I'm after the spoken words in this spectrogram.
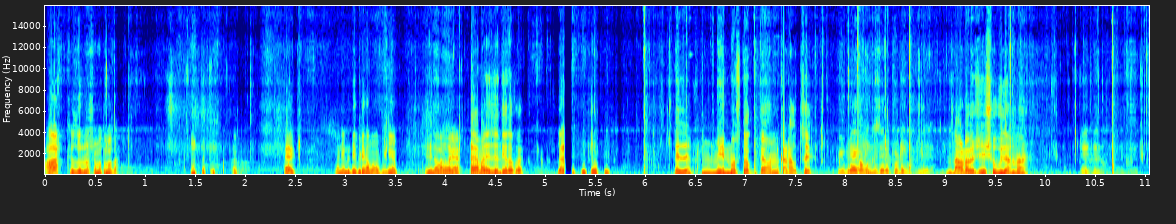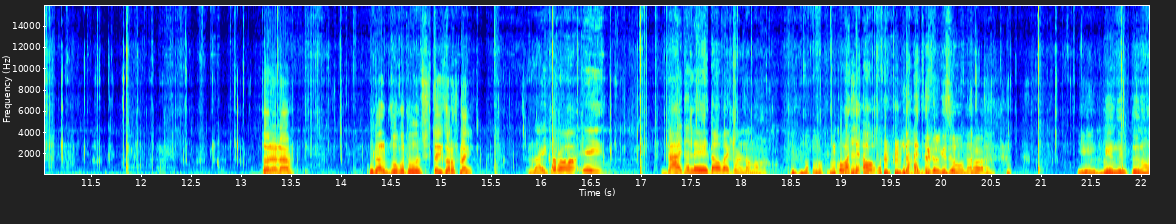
আহ খেজুর রস মত মজা এই মানে বিড়ি খামো এই যে মেন মস্তক এখন কাটা হচ্ছে। দাওড়া বেশি সুবিধা না। তোর এটা কুড়াল যোগ করতে তাই করস নাই? যাই করো এই গাই তাহলে দাও বাই করে না মানুষ কোথায় যাও গাই তো কিছু না। এই মেন দিতে নো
